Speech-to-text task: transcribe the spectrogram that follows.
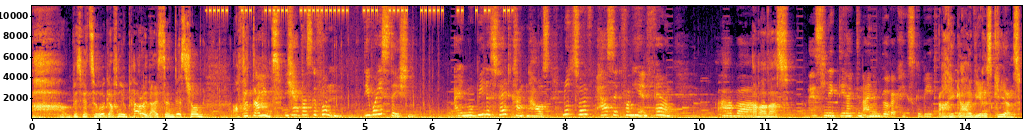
Ah, Und bis wir zurück auf New Paradise sind, ist schon... Oh, verdammt! Ich habe was gefunden. Die Waystation. Ein mobiles Feldkrankenhaus. Nur zwölf Parsec von hier entfernt. Aber... Aber was? Es liegt direkt in einem Bürgerkriegsgebiet. Ach, egal, wir riskieren's.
